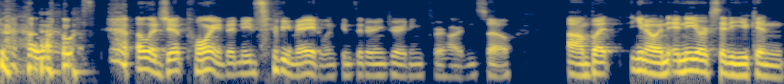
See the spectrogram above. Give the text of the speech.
a, a, legit point that needs to be made when considering trading for Harden. So, um, but you know, in, in New York City, you can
